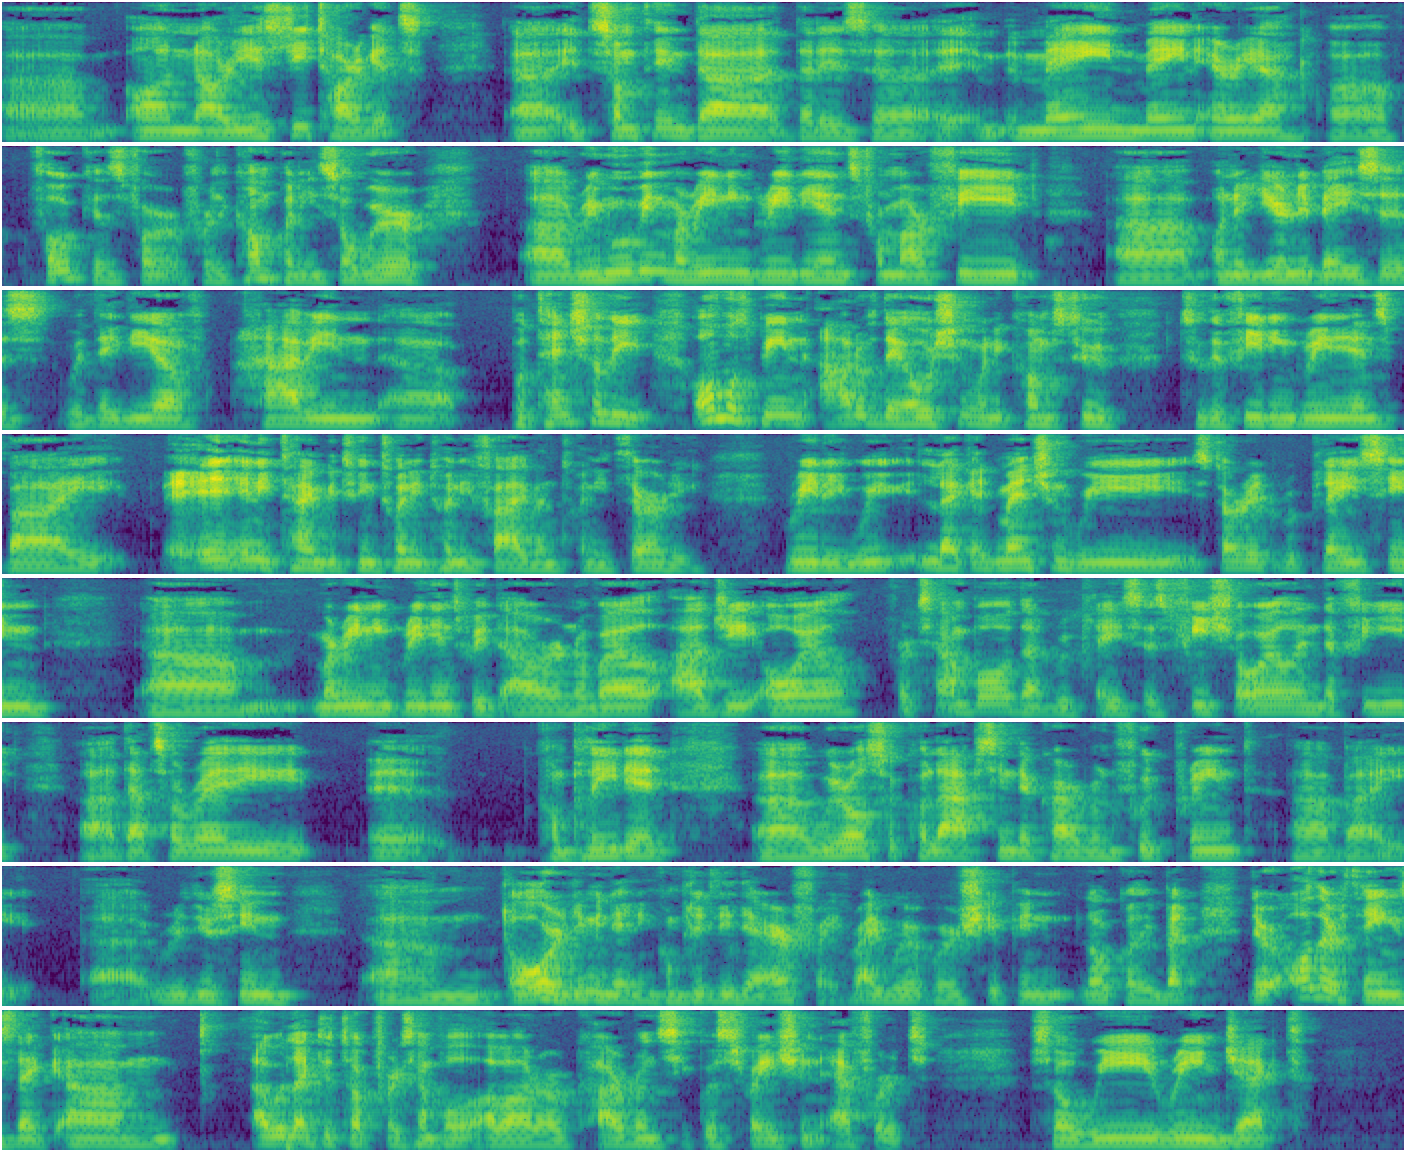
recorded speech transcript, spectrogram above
um, on our ESG targets. Uh, it's something that that is a, a, main main area of focus for for the company. So we're uh, removing marine ingredients from our feed uh, on a yearly basis with the idea of having uh, potentially almost being out of the ocean when it comes to to the feed ingredients by any time between 2025 and 2030 really. We like i mentioned we started replacing um, marine ingredients with our novel algae oil for example that replaces fish oil in the feed. Uh, that's already uh, completed. Uh, we're also collapsing the carbon footprint uh, by uh, reducing um, or eliminating completely the air freight, right? We're, we're shipping locally. But there are other things like um, I would like to talk, for example, about our carbon sequestration efforts. So we reinject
